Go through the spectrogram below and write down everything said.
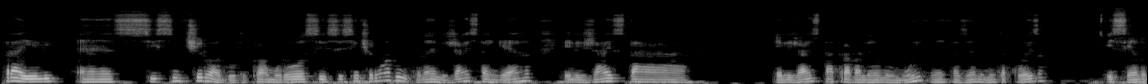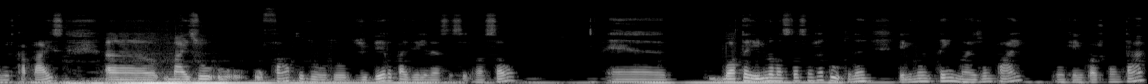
para ele é, se sentir o adulto, para o amoroso se, se sentir um adulto, né? Ele já está em guerra, ele já está ele já está trabalhando muito, né? Fazendo muita coisa e sendo muito capaz, uh, mas o, o, o fato do, do, de ver o pai dele nessa situação é, bota ele numa situação de adulto, né? Ele não tem mais um pai, com quem ele pode contar.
